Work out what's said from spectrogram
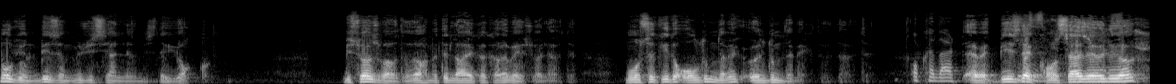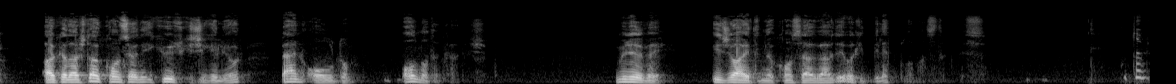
bugün bizim müzisyenlerimizde yok. Bir söz vardı. Rahmetli Layıka Karabey söylerdi. Musikide oldum demek öldüm demektir. O kadar. Evet bizde titiz bir konser şey. Arkadaşlar konserine 200 kişi geliyor. Ben oldum. Olmadın kardeşim. Münir Bey icra ettiğinde konser verdiği vakit bilet bulamazdık biz. Bu tabii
